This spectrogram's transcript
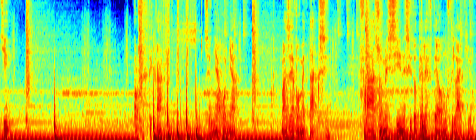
Εκεί, προσεκτικά, σε μια γωνιά, μαζεύω με τάξη, φράζω με σύνεση το τελευταίο μου φυλάκιο.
